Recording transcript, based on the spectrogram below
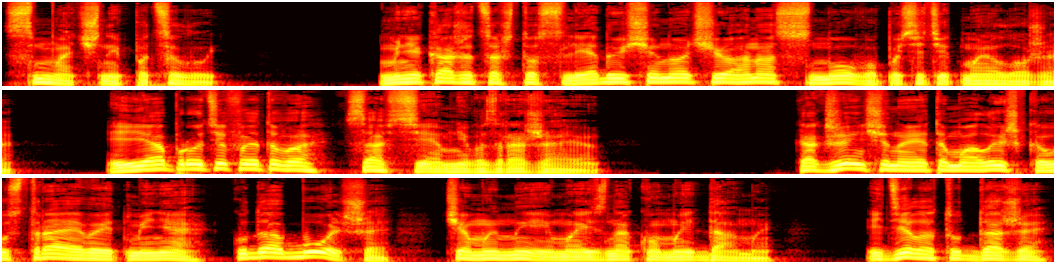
смачный поцелуй. Мне кажется, что следующей ночью она снова посетит мое ложе. И я против этого совсем не возражаю. Как женщина эта малышка устраивает меня куда больше, чем иные мои знакомые дамы. И дело тут даже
